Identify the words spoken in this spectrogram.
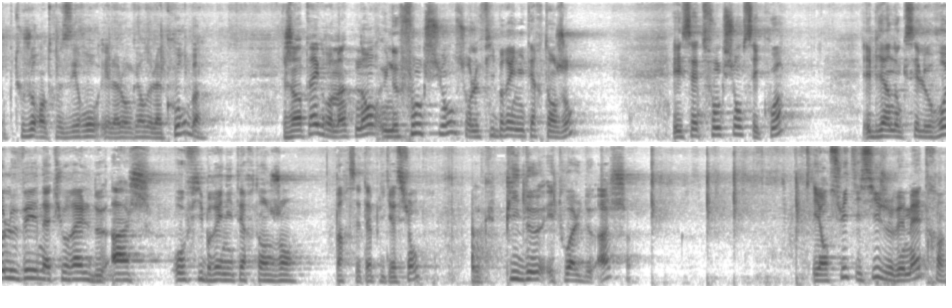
donc toujours entre 0 et la longueur de la courbe, j'intègre maintenant une fonction sur le fibré unitaire tangent. Et cette fonction, c'est quoi? Eh bien, donc c'est le relevé naturel de h au fibré unitaire tangent par cette application. Donc pi2 étoile de h. Et ensuite, ici, je vais mettre,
